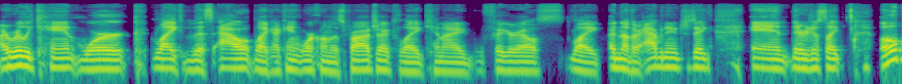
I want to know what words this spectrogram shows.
I really can't work like this out, like, I can't work on this project, like, can I figure else like another avenue to take? And they're just like, oh,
